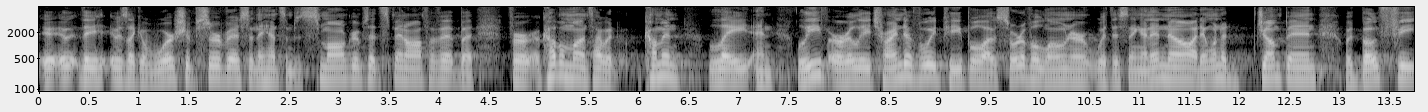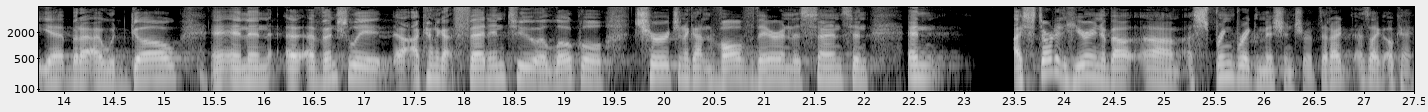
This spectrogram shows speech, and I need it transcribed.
it, it, they, it, was like a worship service, and they had some small groups that spin off of it. But for a couple months, I would come in late and leave early, trying to avoid people. I was sort of a loner with this thing. I didn't know. I didn't want to jump in with both feet yet, but I, I would go, and, and then uh, eventually, I kind of got fed into a local church, and I got involved there in this sense, and and I started hearing about um, a spring break mission trip that I, I, was like, okay,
